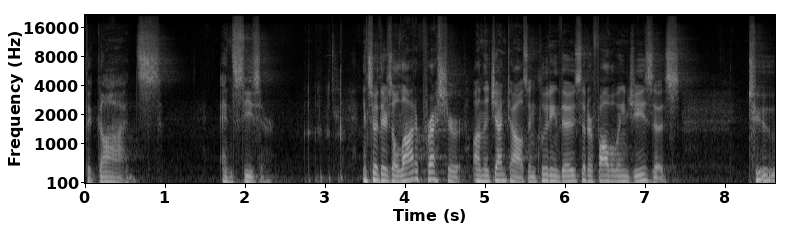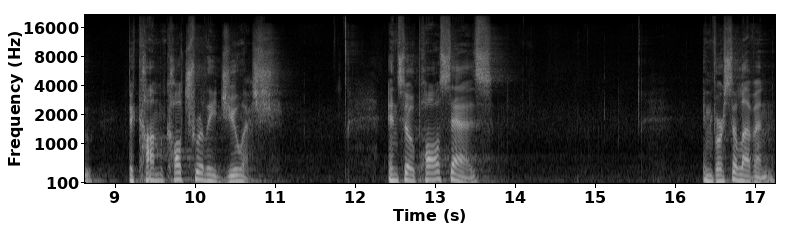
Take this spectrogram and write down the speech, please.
the gods and Caesar. And so there's a lot of pressure on the Gentiles, including those that are following Jesus, to become culturally Jewish. And so Paul says in verse 11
